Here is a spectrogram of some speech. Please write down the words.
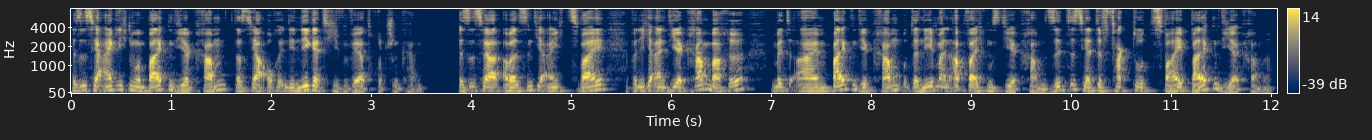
Es ist ja eigentlich nur ein Balkendiagramm, das ja auch in den negativen Wert rutschen kann. Es ist ja, aber es sind ja eigentlich zwei, wenn ich ein Diagramm mache mit einem Balkendiagramm und daneben ein Abweichungsdiagramm, sind es ja de facto zwei Balkendiagramme.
